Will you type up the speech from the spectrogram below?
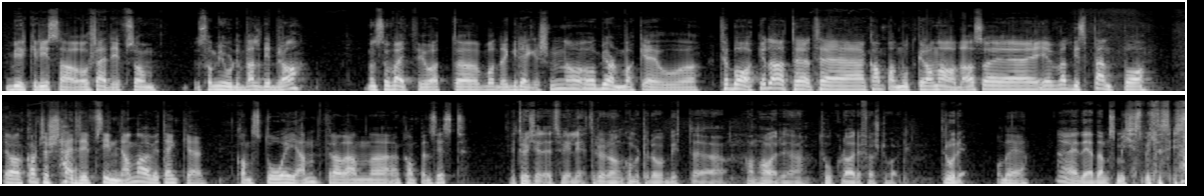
Birk Risa og Sheriff som, som, gjorde det veldig bra. Men så vet vi jo at eh, både Gregersen og Bjørnbakk er jo tilbake da, til, til kampene mot Granada, så jeg er veldig spent på ja, kanskje Sheriff Sinjan da, vi tenker kan stå igjen fra den kampen sist. Jeg tror ikke det er tvil. Jeg tror han kommer til å bytte Han har eh, to klare førstevalg. Tror jeg. Og det er? Nei, det er dem som ikke spilte sist.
